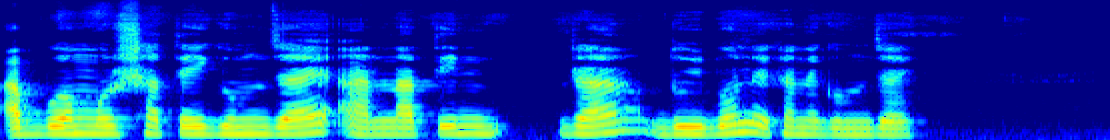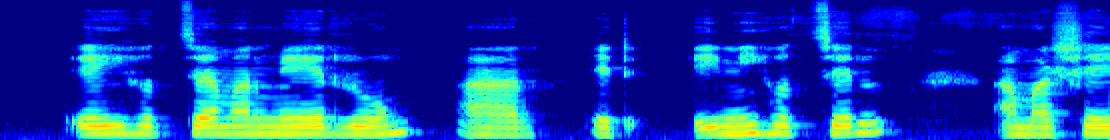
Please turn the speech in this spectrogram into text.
আব্বু আম্মুর সাথেই ঘুম যায়। আর নাতিনরা দুই বোন এখানে ঘুম যায়। এই হচ্ছে আমার মেয়ের রুম, আর ইনি হচ্ছেন আমার সেই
